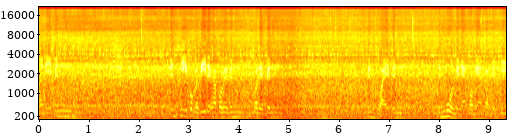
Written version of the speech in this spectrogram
อันนี้เป็น เป็นทีปกตินะครับบ่แม่นเป็นบ่ได้เป็น เป็นหวยเป็นเป็นมูลเป็นหยังบ่แม่นครับเป็นที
